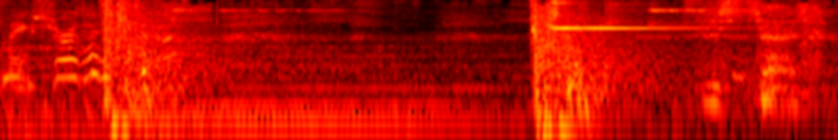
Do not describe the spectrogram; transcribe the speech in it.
Make sure that He's dead. Guys!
